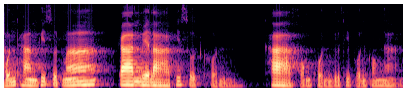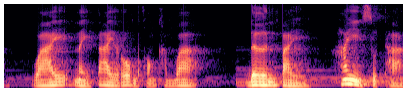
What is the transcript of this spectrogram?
หนทางพิสูจน์มาการเวลาพิสูจน์คน ค่าของคนอยู่ที่ผลของงาน ไว้ในใต้ร่มของคำว่า เดินไปให้สุดทาง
